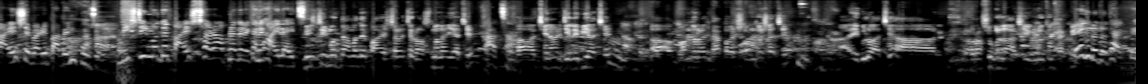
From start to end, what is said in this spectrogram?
পায়েস এবারে পাবেন পুজো। হ্যাঁ। মিষ্টির মধ্যে পায়েস ছাড়া আপনাদের এখানে হাইলাইটস মিষ্টির মধ্যে আমাদের পায়েস ছাড়া আছে রসমালাই আছে। আচ্ছা। আহ, ছেনার জিলেবি আছে গন্ধরাজ ভাপা সন্দেশ আছে এগুলো আছে আর রসগোল্লা আছে এগুলো তো থাকবে এগুলো তো থাকবে।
